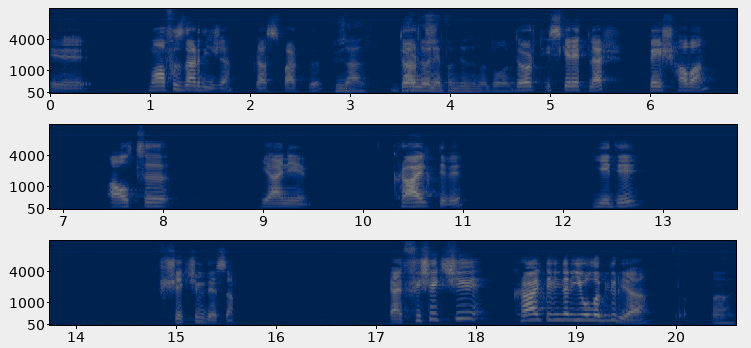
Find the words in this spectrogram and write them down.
e, muhafızlar diyeceğim. Biraz farklı. Güzel. Ben Dört, de öyle yapabilirdim doğru. 4 iskeletler. 5 havan. 6 yani kraliyet devi. 7 fişekçi mi desem? Yani fişekçi kraliyet devinden iyi olabilir ya. Evet.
